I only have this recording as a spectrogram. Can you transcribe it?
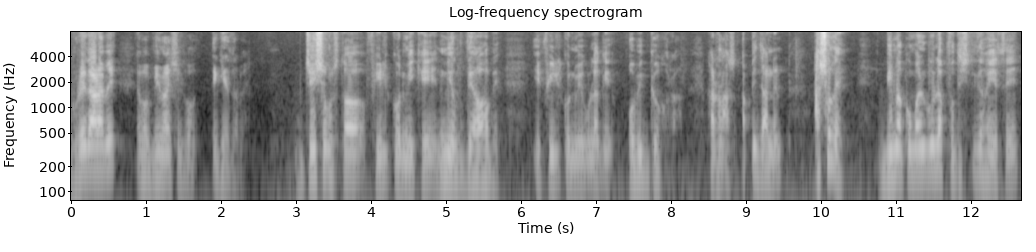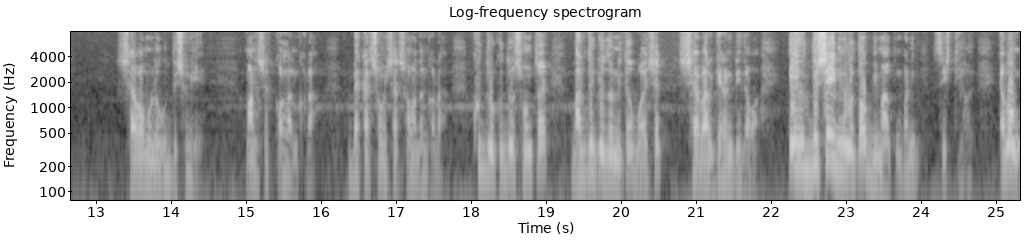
ঘুরে দাঁড়াবে এবং বিমা শিল্প এগিয়ে যাবে। যে সমস্ত ফিল্ড কর্মীকে নিয়োগ দেওয়া হবে, এই ফিল্ড কর্মীগুলোকে অভিজ্ঞ করা। কারণ আপনি জানেন, আসলে বিমা কোম্পানিগুলো প্রতিষ্ঠিত হয়েছে সেবামূলক উদ্দেশ্য নিয়ে, মানুষের কল্যাণ করা। বেকার সমস্যার সমাধান করা। ক্ষুদ্র ক্ষুদ্র সঞ্চয়, বার্ধক্যজনিত বয়সের সেবার গ্যারান্টি দেওয়া। এই উদ্দেশ্যেই মূলত বিমা কোম্পানি সৃষ্টি হয়। এবং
